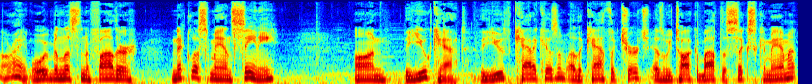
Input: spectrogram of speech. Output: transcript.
All right. Well, we've been listening to Father Nicholas Mancini on the YOUCAT, the Youth Catechism of the Catholic Church, as we talk about the Sixth Commandment.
